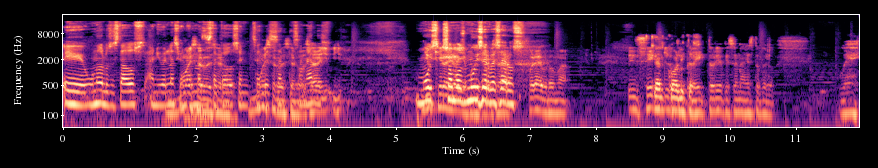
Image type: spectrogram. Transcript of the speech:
eh, uno de los estados a nivel nacional Muy más cervecero, destacados en cervezas o sea, artesanales. y- Muy- somos muy o cerveceros. fuera de broma. Sé Qué lo contradictorio que suena esto, pero. Güey.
